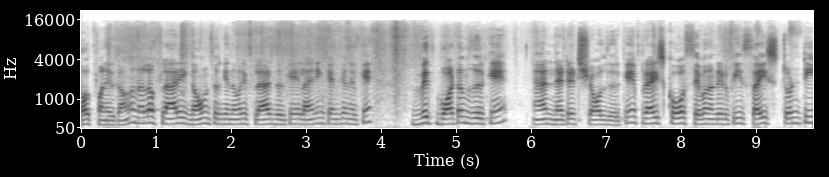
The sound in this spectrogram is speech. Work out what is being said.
ஒர்க் பண்ணியிருக்காங்க நல்லா ஃப்ளாரி கவுன்ஸ் இருக்குது இந்த மாதிரி ஃப்ளார்ஸ் இருக்கேன் லைனிங் கேன்கன் இருக்கேன் வித் பாட்டம்ஸ் இருக்கேன் அண்ட் நெட்டட் ஷால்ஸ் இருக்கேன் price goes seven hundred rupees size twenty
